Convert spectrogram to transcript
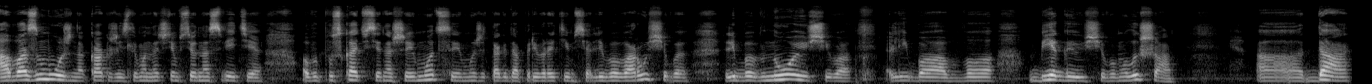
А возможно, как же, если мы начнем все на свете выпускать все наши эмоции, мы же тогда превратимся либо в орущего, либо в ноющего, либо в бегающего малыша. А, да,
